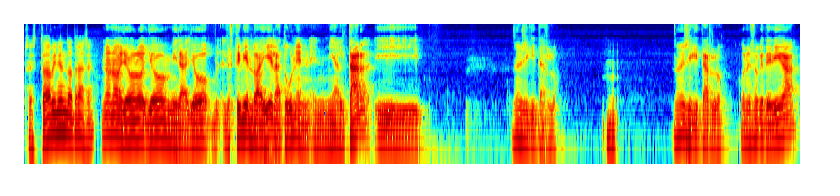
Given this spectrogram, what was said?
Se está viniendo atrás, ¿eh? No, no, yo, yo mira, yo lo estoy viendo ahí, el atún, en, en mi altar y no sé si quitarlo. Mm. No sé si quitarlo. Con eso que te diga.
